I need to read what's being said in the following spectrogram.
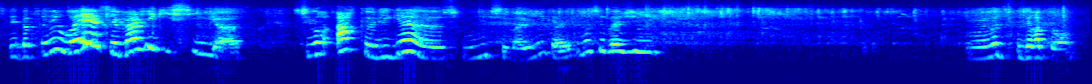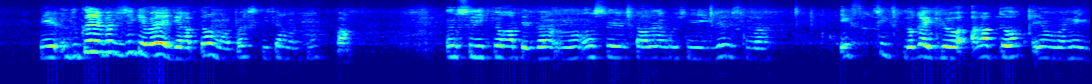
c'était pas prévu. Voyez, c'est magique ici. Euh, sur Arc, les gars, euh, si vous dites c'est magique, avec moi, c'est magique. En fait, il faut des raptors. Hein. Mais en tout cas, là-bas, je sais qu'il y a des raptors, mais on va pas se les faire maintenant. Enfin, on se les fera peut-être pas, on, se les fera dans la prochaine épisode parce qu'on va explorer avec le Raptor et on va mettre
